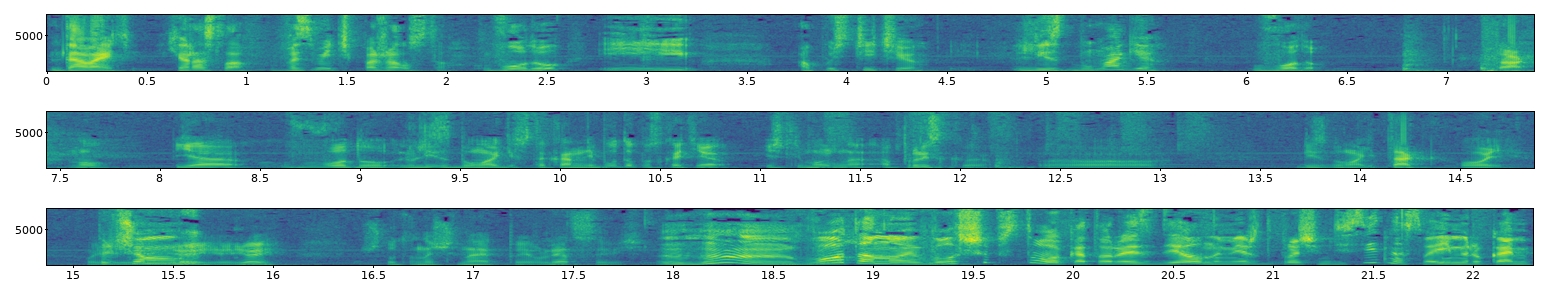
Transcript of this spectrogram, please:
Давайте. Ярослав, возьмите, пожалуйста, воду и опустите лист бумаги в воду. Так, ну, я в воду лист бумаги в стакан не буду опускать, я, если можно, опрыскаю э, лист бумаги. Так, ой, ой, Причем ой, ой, ой, ой, что-то начинает появляться ведь. Угу, вот оно и волшебство, которое сделано, между прочим, действительно своими руками.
